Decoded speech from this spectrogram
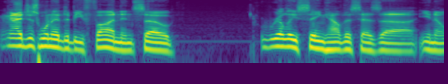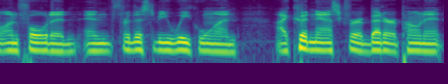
and I just wanted it to be fun, and so really seeing how this has uh you know unfolded and for this to be week one i couldn't ask for a better opponent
